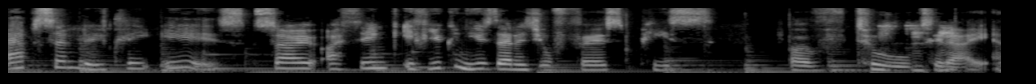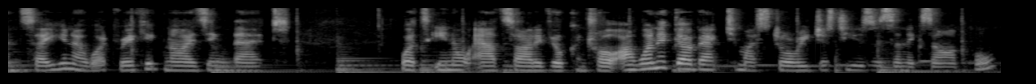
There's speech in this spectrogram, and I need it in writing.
absolutely is. So I think if you can use that as your first piece of tool mm-hmm. today and say, you know what, recognizing that what's in or outside of your control. I want to go back to my story just to use as an example.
